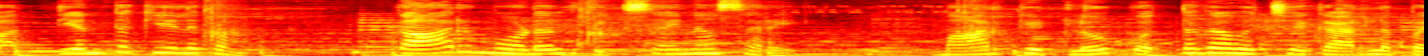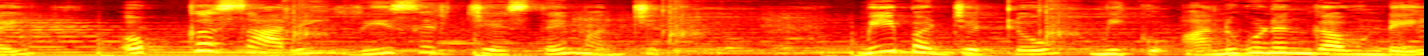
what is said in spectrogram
అత్యంత కీలకం. కారు మోడల్ ఫిక్స్ అయినా సరే మార్కెట్లో కొత్తగా వచ్చే కార్లపై ఒక్కసారి రీసెర్చ్ చేస్తే మంచిది. మీ బడ్జెట్లో మీకు అనుగుణంగా ఉండే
